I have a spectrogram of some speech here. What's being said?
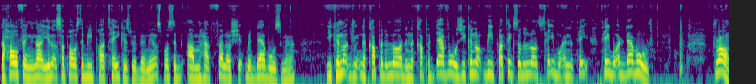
the whole thing, no, you're not supposed to be partakers with them. You're not supposed to um have fellowship with devils, man. You cannot drink the cup of the Lord and the cup of devils. You cannot be partakers of the Lord's table and the ta table of devils. Bro,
